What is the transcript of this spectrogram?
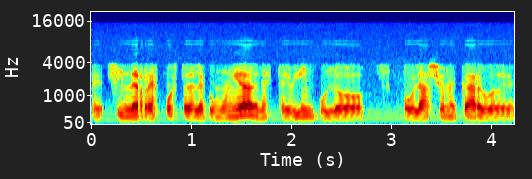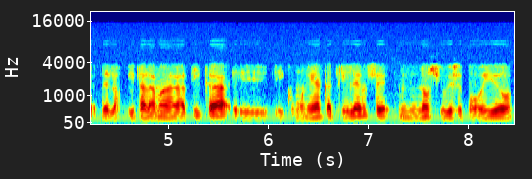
eh, sin la respuesta de la comunidad en este vínculo población a cargo del Hospital Amada Gatica y, y, comunidad catrilense no se hubiese podido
